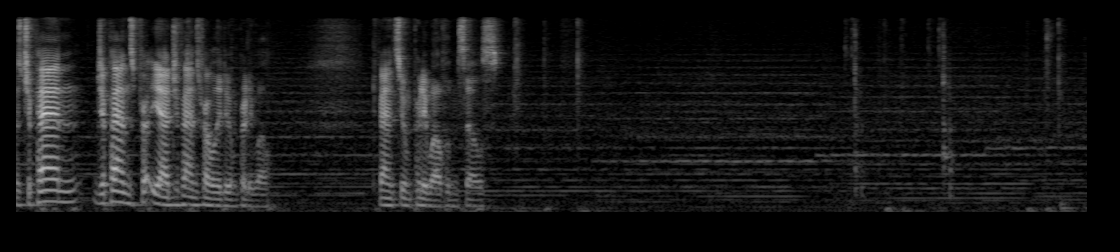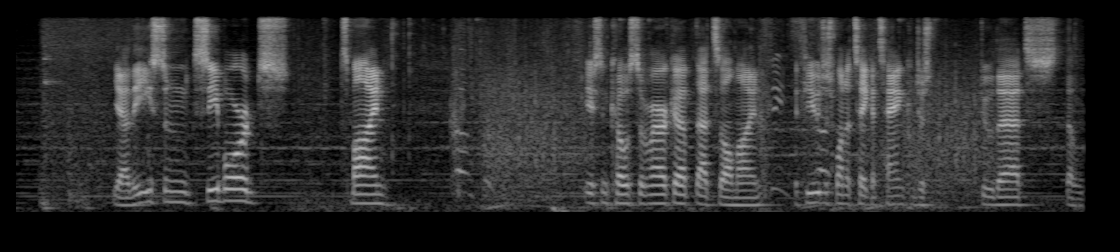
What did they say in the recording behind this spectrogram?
Because Japan, Japan's yeah, Japan's probably doing pretty well. Japan's doing pretty well for themselves. Yeah, the eastern seaboard, it's mine. Eastern coast of America, that's all mine. If you just want to take a tank and just do that, that'll,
